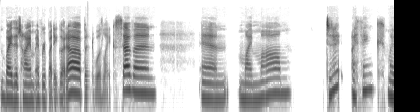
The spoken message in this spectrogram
by the time everybody got up it was like seven and my mom did it i think my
